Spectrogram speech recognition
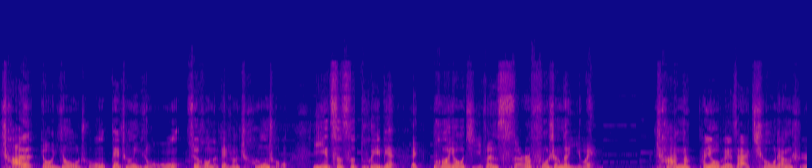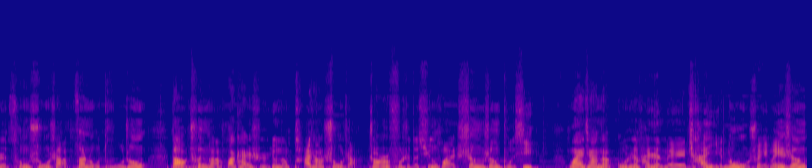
蝉由幼虫变成蛹，最后呢变成成虫，一次次蜕变，哎，颇有几分死而复生的意味。蝉呢，它又会在秋凉时从树上钻入土中，到春暖花开时又能爬上树上，周而复始的循环，生生不息。外加呢，古人还认为蝉以露水为生，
